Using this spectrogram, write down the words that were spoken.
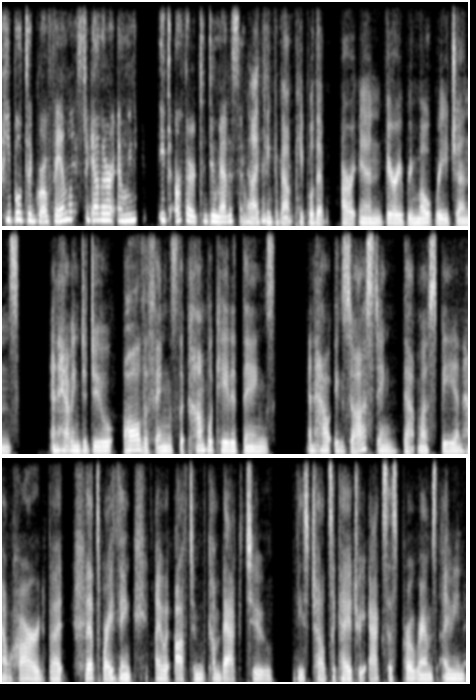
people to grow families together and we need each other to do medicine. I think about people that are in very remote regions and having to do all the things, the complicated things, and how exhausting that must be and how hard. But that's where I think I would often come back to these child psychiatry access programs. I mean,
